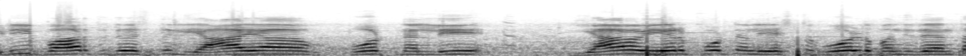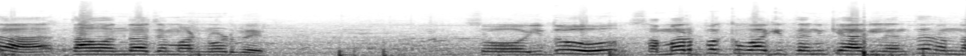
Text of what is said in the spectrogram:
ಇಡೀ ಭಾರತ ದೇಶದಲ್ಲಿ ಯಾವ ಪೋರ್ಟ್ನಲ್ಲಿ ಯಾವ ಏರ್ಪೋರ್ಟ್ನಲ್ಲಿ ಎಷ್ಟು ಗೋಲ್ಡ್ ಬಂದಿದೆ ಅಂತ ತಾವು ಅಂದಾಜು ಮಾಡಿ ನೋಡಬೇಕು. ಸೊ ಇದು ಸಮರ್ಪಕವಾಗಿ ತನಿಖೆ ಆಗಲಿ ಅಂತ ನನ್ನ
